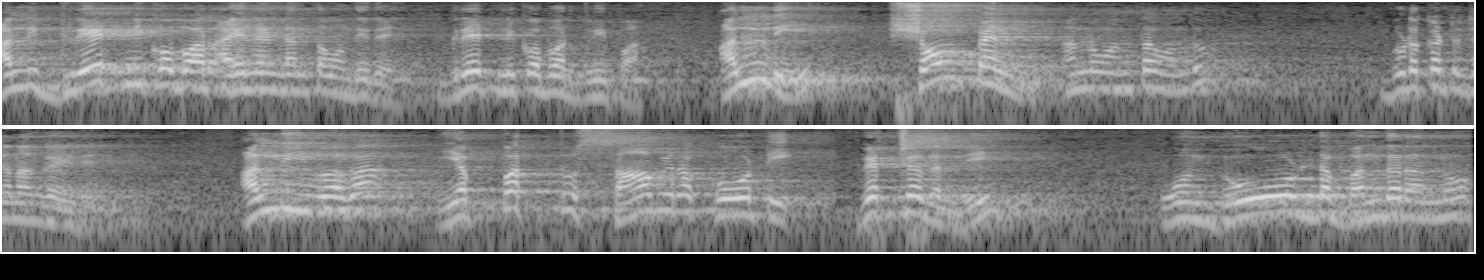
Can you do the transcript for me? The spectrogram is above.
ಅಲ್ಲಿ ಗ್ರೇಟ್ ನಿಕೋಬಾರ್ ಐಲ್ಯಾಂಡ್ ಅಂತ ಒಂದಿದೆ. ಗ್ರೇಟ್ ನಿಕೋಬಾರ್ ದ್ವೀಪ. ಅಲ್ಲಿ ಶೋಂಪೆನ್ ಅನ್ನುವಂಥ ಒಂದು ಬುಡಕಟ್ಟು ಜನಾಂಗ ಇದೆ. ಅಲ್ಲಿ ಇವಾಗ ಎಪ್ಪತ್ತು ಸಾವಿರ ಕೋಟಿ ವೆಚ್ಚದಲ್ಲಿ ಒಂದು ದೊಡ್ಡ ಬಂದರನ್ನು,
